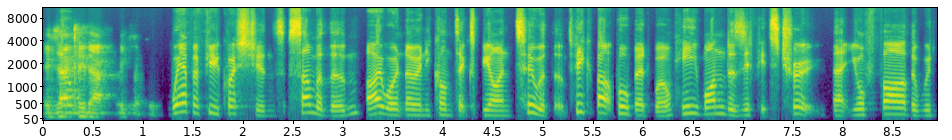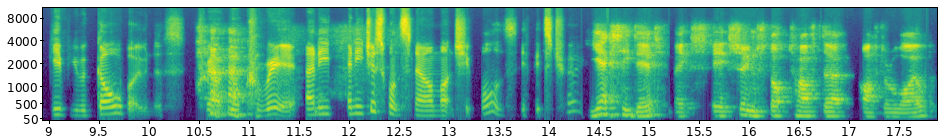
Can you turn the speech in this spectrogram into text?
That. Exactly um, that. Exactly. We have a few questions. Some of them I won't know any context behind two of them. Speak about Paul Bedwell. He wonders if it's true that your father would give you a goal bonus throughout your career, and he and he just wants to know how much it was, if it's true. Yes, he did. It's it soon stopped after after a while.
